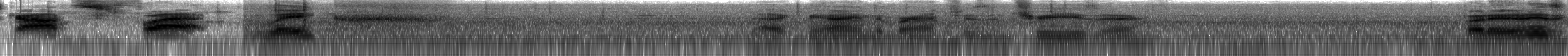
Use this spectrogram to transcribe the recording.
Scott's Flat Lake. Back behind the branches and trees there. But it is,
